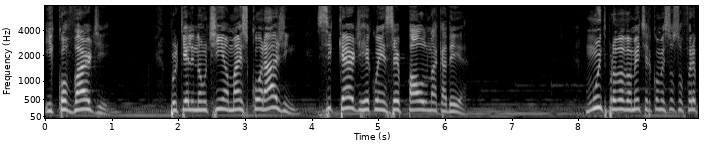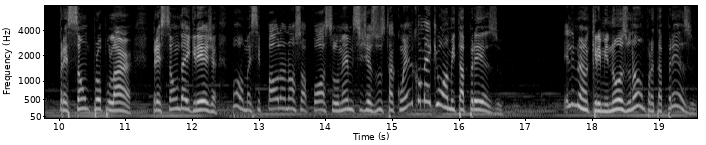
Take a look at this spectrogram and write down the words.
E covarde, porque ele não tinha mais coragem sequer de reconhecer Paulo na cadeia. Muito provavelmente ele começou a sofrer pressão popular, pressão da igreja. Pô, mas se Paulo é nosso apóstolo, mesmo se Jesus está com ele, como é que o homem está preso? Ele não é um criminoso, não, para estar tá preso?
